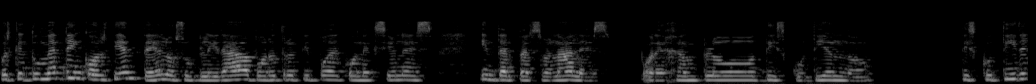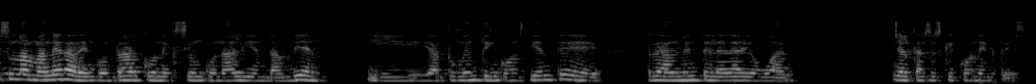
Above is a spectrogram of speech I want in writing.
Pues que tu mente inconsciente lo suplirá por otro tipo de conexiones interpersonales, por ejemplo, discutiendo. Discutir es una manera de encontrar conexión con alguien también y a tu mente inconsciente realmente le da igual. El caso es que conectes.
